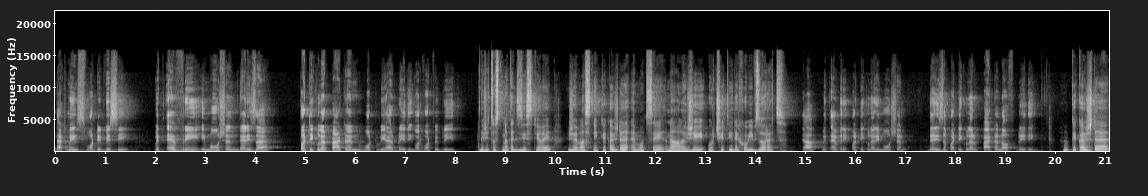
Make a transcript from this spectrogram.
That means what did we see? With every emotion, there is a particular pattern what we are breathing or what we breathe. Takže to jsme teď zjistili, že vlastně ke každé emoci náleží určitý dechový vzorec. Yeah? With every particular emotion, there is a particular pattern of breathing. No, Ke každé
